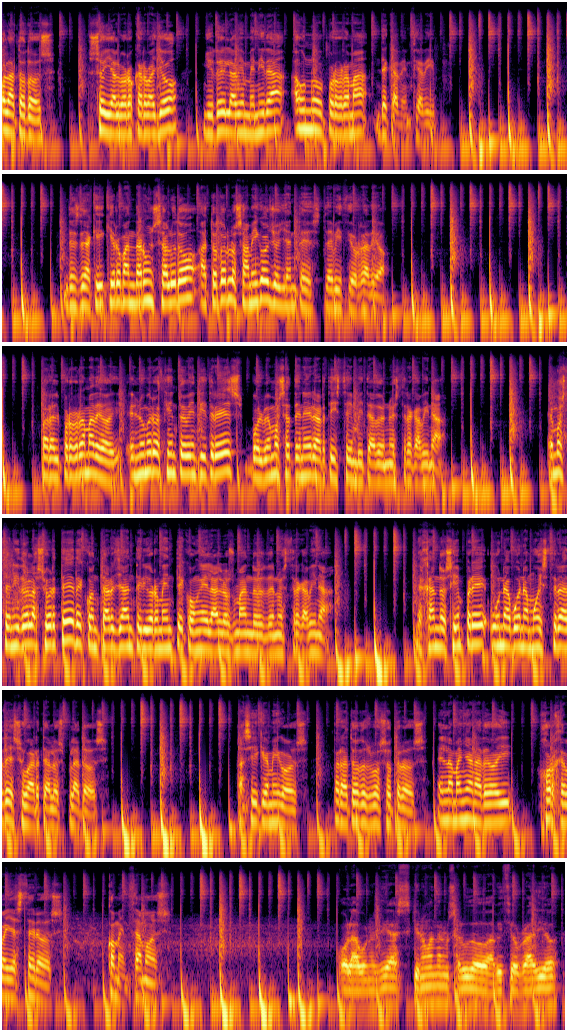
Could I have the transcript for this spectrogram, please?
Hola a todos, soy Álvaro Carballo y os doy la bienvenida a un nuevo programa de Cadencia Deep. Desde aquí quiero mandar un saludo a todos los amigos y oyentes de Vicius Radio. Para el programa de hoy, el número 123, volvemos a tener artista invitado en nuestra cabina. Hemos tenido la suerte de contar ya anteriormente con él a los mandos de nuestra cabina, dejando siempre una buena muestra de su arte a los platos. Así que amigos, para todos vosotros, en la mañana de hoy, Jorge Ballesteros. Comenzamos. Hola, buenos días. Quiero mandar un saludo a Vicio Radio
